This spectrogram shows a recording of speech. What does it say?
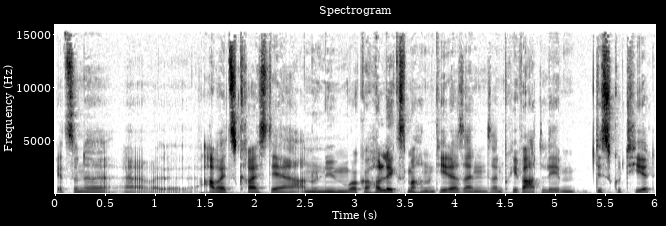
jetzt so einen äh, Arbeitskreis der anonymen Workaholics machen und jeder sein, sein Privatleben diskutiert.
